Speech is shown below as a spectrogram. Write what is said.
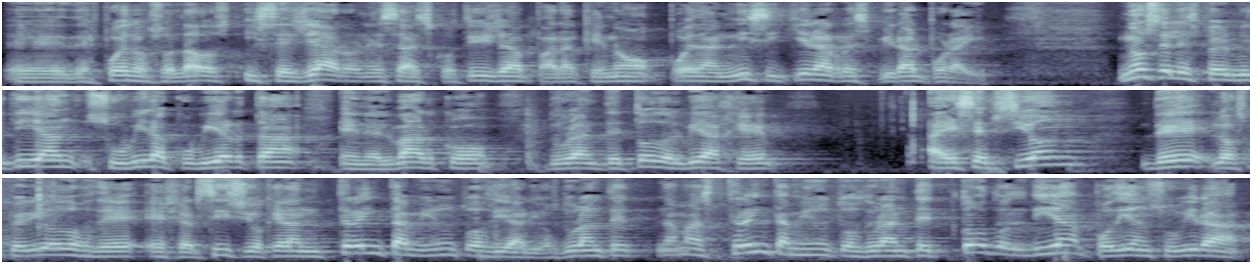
eh, después los soldados, y sellaron esa escotilla para que no puedan ni siquiera respirar por ahí. No se les permitían subir a cubierta en el barco durante todo el viaje, a excepción de los periodos de ejercicio, que eran 30 minutos diarios. Durante nada más 30 minutos durante todo el día podían subir a,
